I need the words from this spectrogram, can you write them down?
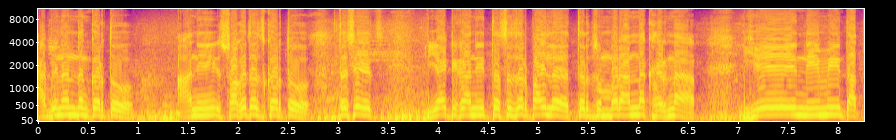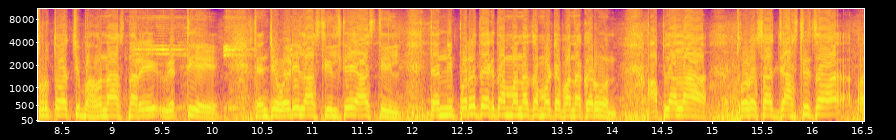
अभिनंदन करतो आणि स्वागतच करतो. तसेच या ठिकाणी तसं जर पाहिलं तर झुंबर अण्णा खैरनार हे नेहमी दातृत्वाची भावना असणारे व्यक्ती आहे. त्यांचे वडील असतील ते असतील त्यांनी परत एकदा मनाचा मोठेपणा करून आपल्याला थोडासा जास्तीचा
